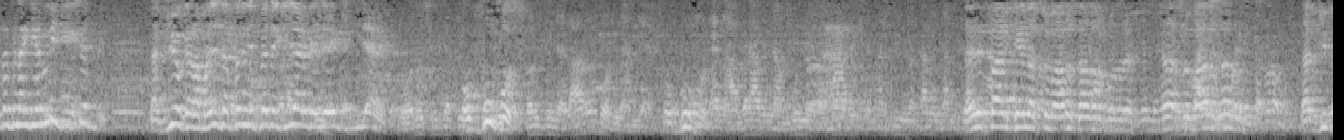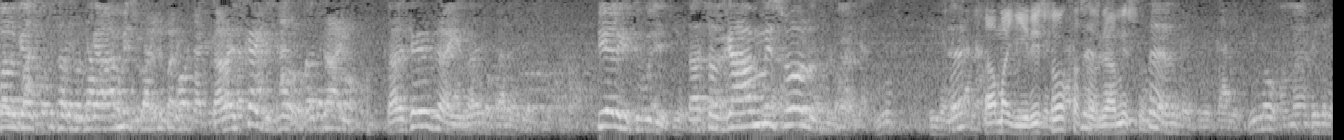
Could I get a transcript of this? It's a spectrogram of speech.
Πρέπει να γεμίσει η τσέπη. Να βγει ο Καραμαλής να παίρνει 5 χιλιάρικα και 6 χιλιάρικα. Ο Μπούφος. Σε όλη την Ελλάδα μπορεί να είναι. Ο Μπούφος. Ένα βράδυ να βγουν ομάδε και να αρχίσουν να κάνουν τα Δεν υπάρχει ένας σοβαρός άνθρωπος, ρε φίλε. Ένας σοβαρός άνθρωπος. Να βγει πάνω και να του πει θα σας γαμίσω. Δεν υπάρχει. Καραϊσκάκης μόνο. Δεν τσάγει. Καραϊσκάκη δεν τσάγει. ναι, Καραϊσκάκης. Τι έλεγες στη Βουλή; Θα σας γαμίσω όλους. Πήγαινε Ε; κανένα. Άμα γυρίσω θα σας γαμίσω. Ναι. Κάνει εκείνο, πήγαινε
